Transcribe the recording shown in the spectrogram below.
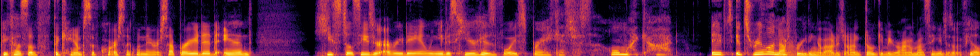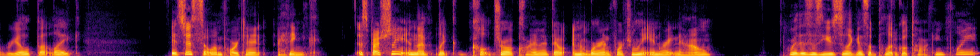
because of the camps of course like when they were separated and he still sees her every day and when you just hear his voice break it's just oh my god it's it's real enough Yeah. reading about it Don't- don't get me wrong i'm not saying it doesn't feel real but like it's just so important i think especially in the like cultural climate that and we're unfortunately in right now where this is used like as a political talking point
